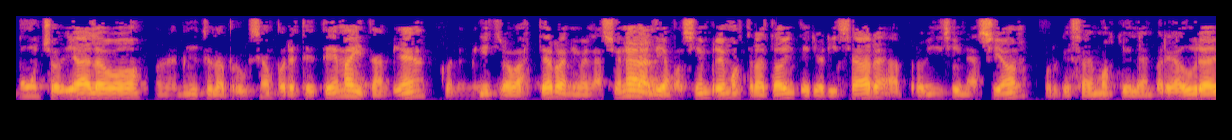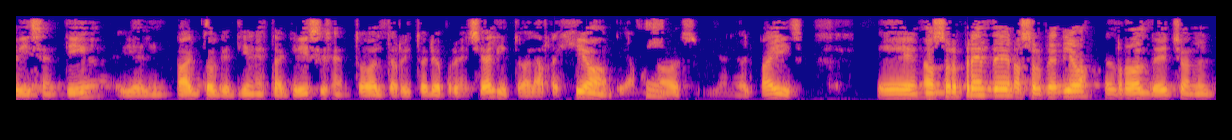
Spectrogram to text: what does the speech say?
mucho diálogo con el ministro de la Producción por este tema y también con el ministro Basterro a nivel nacional. Digamos, siempre hemos tratado de interiorizar a provincia y nación porque sabemos que la envergadura de Vicentín y el impacto que tiene esta crisis en todo el territorio provincial y toda la región, digamos, sí. ¿no? y a nivel país. Eh, nos sorprende, nos sorprendió el rol, de hecho en el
